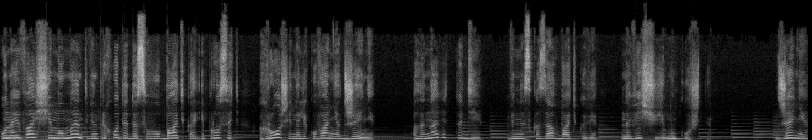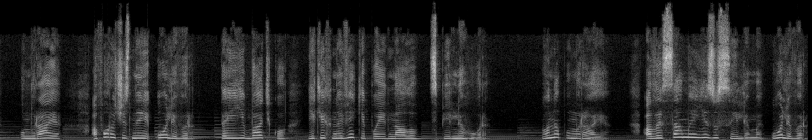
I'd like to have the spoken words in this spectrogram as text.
У найважчий момент він приходить до свого батька і просить гроші на лікування Джені. Але навіть тоді він не сказав батькові, навіщо йому кошти. Дженні помирає, а поруч із нею Олівер та її батько, яких навіки поєднало спільне горе. Вона помирає, але саме її зусиллями Олівер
